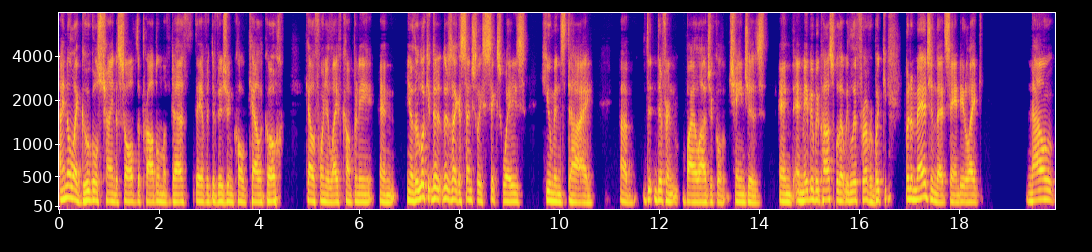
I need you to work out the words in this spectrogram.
I know like Google's trying to solve the problem of death. They have a division called Calico, California Life Company, and you know they're looking. There, there's like essentially six ways humans die, uh, d- different biological changes, and and maybe it'll be possible that we live forever. But but imagine that, Sandy. Like now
